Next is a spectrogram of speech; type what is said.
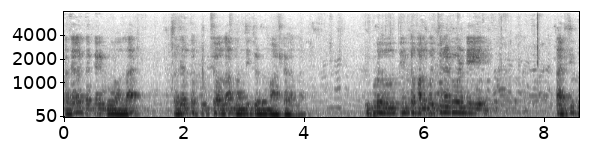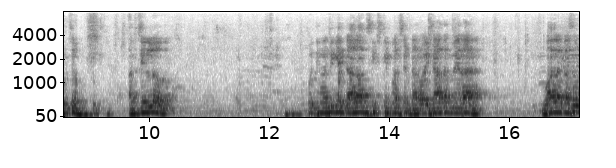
ప్రజలకు దగ్గరికి పోవాలా ప్రజలతో కూర్చోవాలా మంచి చెడు మాట్లాడాలా. ఇప్పుడు దీంట్లో మనకు వచ్చినటువంటి అర్జీ కూర్చో అర్జీల్లో కొద్దిమందికి దాదాపు సిక్స్టీ పర్సెంట్ అరవై శాతం మేర వాళ్ళకి అసలు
